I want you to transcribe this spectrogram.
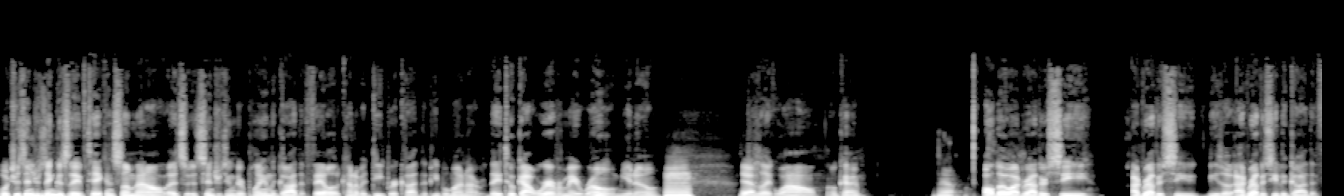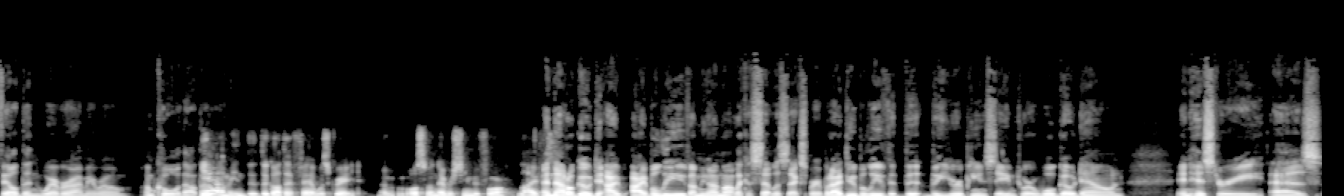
Which is interesting because they've taken some out. It's it's interesting they're playing the God that failed, kind of a deeper cut that people might not. They took out wherever may roam. You know, mm, yeah. Was like wow, okay. yeah. Although I'd rather see, I'd rather see these. I'd rather see the God that failed than wherever I may roam. I'm cool without that. Yeah, I mean the, the God That failed was great. I've also never seen before live. and that'll go. down. I I believe. I mean, I'm not like a set list expert, but I do believe that the the European Stadium Tour will go down in history as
